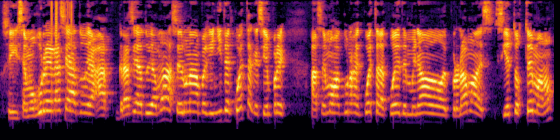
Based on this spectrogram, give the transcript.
Sí, se me ocurre gracias a tu gracias a tu llamada hacer una pequeñita encuesta que siempre hacemos algunas encuestas después de terminado el programa de ciertos temas, ¿no?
